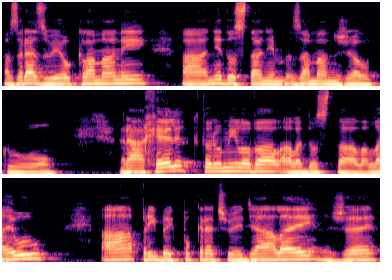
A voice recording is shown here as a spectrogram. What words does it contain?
a zrazu je oklamaný a nedostane za manželku Rácheľ, ktorú miloval, ale dostal Leu. A príbeh pokračuje ďalej, že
